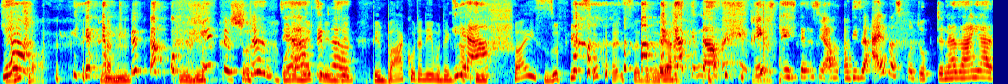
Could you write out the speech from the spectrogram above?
ja. super. Ja, mhm. Mhm. Stimmt, und dann ja, hältst du genau. den, den, den, Barcode daneben und denkst, ja. ach du Scheiße, so viel Zucker ist da drin. ja, genau. Richtig. Das ist ja auch, auch diese Eiweißprodukte, ne, sagen ja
